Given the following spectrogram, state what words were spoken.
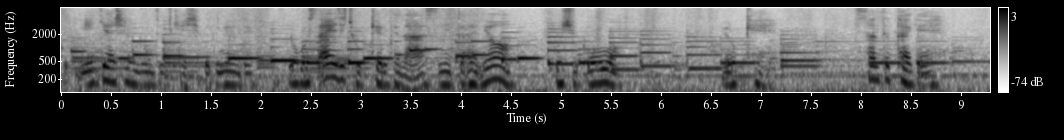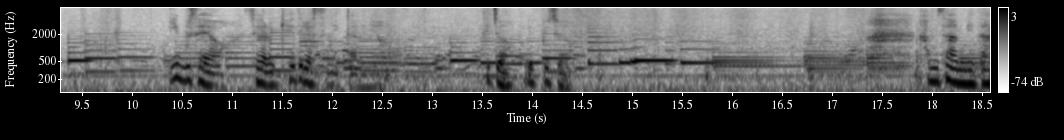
그 얘기하시는 분들도 계시거든요. 근데 요거 사이즈 좋게 이렇게 나왔으니까요. 보시고 이렇게 산뜻하게 입으세요. 제가 이렇게 해드렸으니까요. 그죠? 예쁘죠? 감사합니다.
